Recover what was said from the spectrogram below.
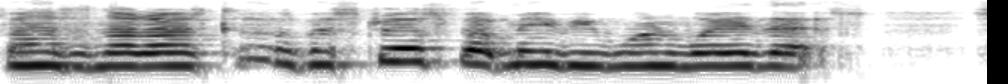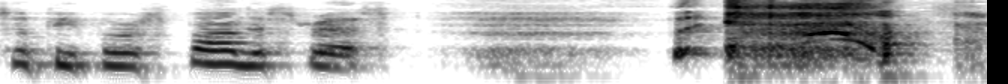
Violence is not always caused by stress, but may be one way that some people respond to stress.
